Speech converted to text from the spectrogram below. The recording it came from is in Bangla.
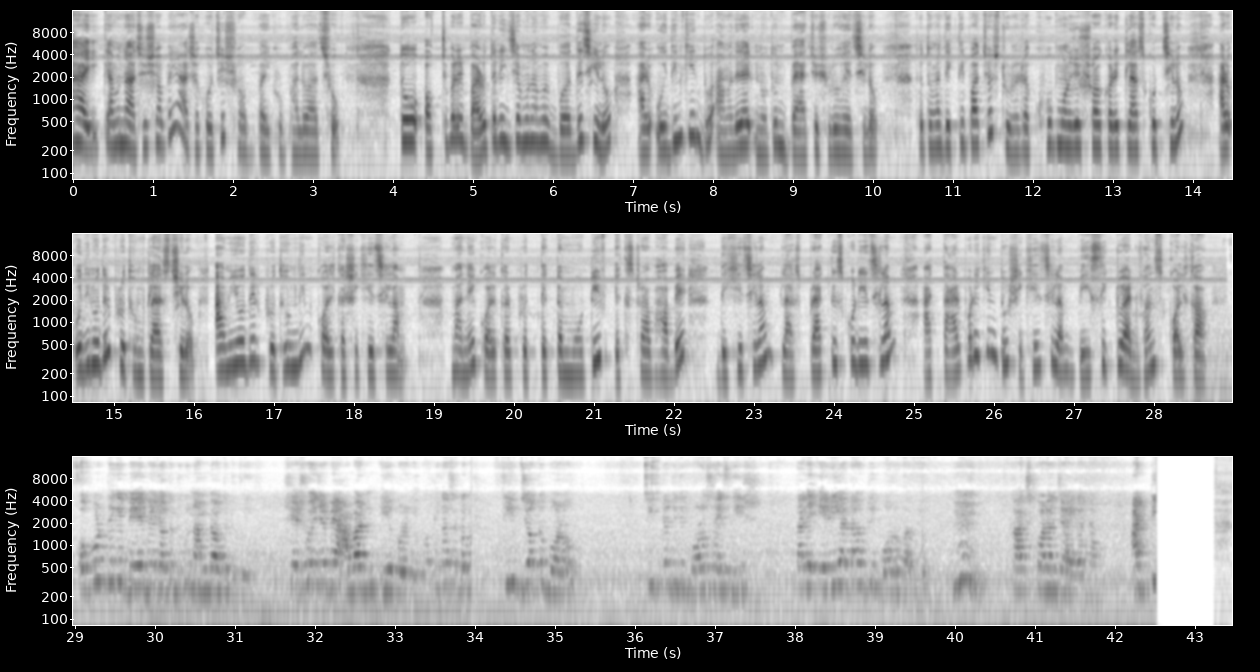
হাই কেমন আছো সবাই? আশা করছি সবাই খুব ভালো আছো। তো অক্টোবরের বারো তারিখ যেমন আমার বার্থডে ছিল, আর ওই দিন কিন্তু আমাদের নতুন ব্যাচও শুরু হয়েছিল। তো তোমরা দেখতেই পাচ্ছ স্টুডেন্টরা খুব মনোযোগ সহকারে ক্লাস করছিল, আর ওই দিন ওদের প্রথম ক্লাস ছিল। আমি ওদের প্রথম দিন কলকা শিখিয়েছিলাম। মানে কলকার প্রত্যেকটা মোটিভ এক্সট্রাভাবে দেখিয়েছিলাম প্লাস প্র্যাকটিস করিয়েছিলাম, আর তারপরে কিন্তু শিখিয়েছিলাম বেসিক টু অ্যাডভান্স কলকা। ওপর থেকে বেয়ে বেয়ে যতটুকু নামবে অতটুকুই। শেষ হয়ে যাবে, আবার ইয়ে করে নিব, ঠিক আছে? তো টিপ যত বড়, টিপটা যদি বড় সাইজ নিস, তাহলে এরিয়াটাও তুই বড় পাবি। হুম, কাজ করার জায়গাটা। আর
